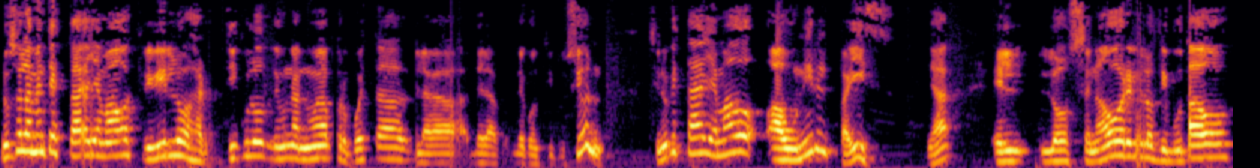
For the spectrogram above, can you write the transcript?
no solamente está llamado a escribir los artículos de una nueva propuesta de, la, de, la, constitución, sino que está llamado a unir el país. ¿ya? El, los senadores, los diputados,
